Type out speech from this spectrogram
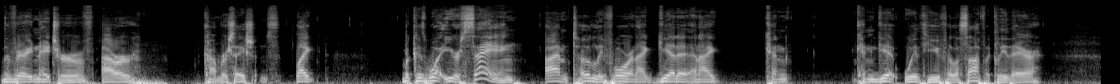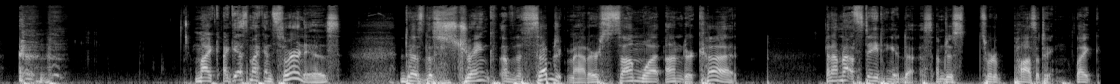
the very nature of our conversations. Like because what you're saying, I'm totally for and I get it and I can can get with you philosophically there. Mike, I guess my concern is does the strength of the subject matter somewhat undercut and I'm not stating it does. I'm just sort of positing. Like,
